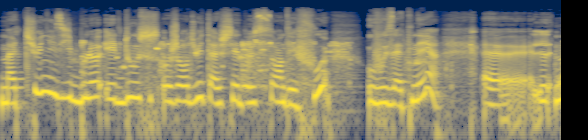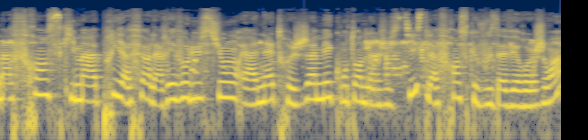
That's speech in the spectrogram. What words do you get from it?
Ma Tunisie bleue et douce, aujourd'hui tachée de sang des fous, où vous êtes né. Euh, ma France qui m'a appris à faire la révolution et à n'être jamais content de l'injustice, la France que vous avez rejoint.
